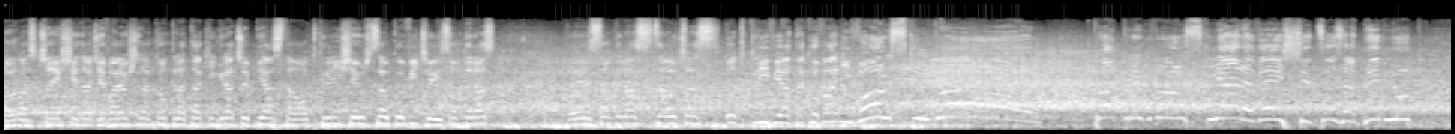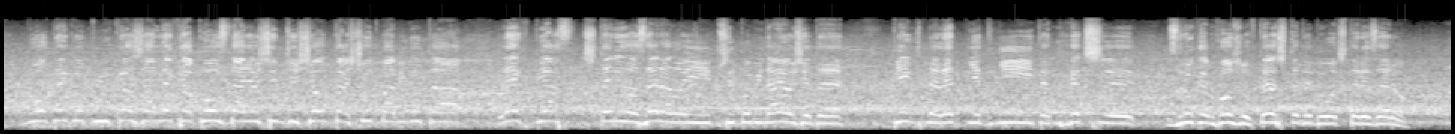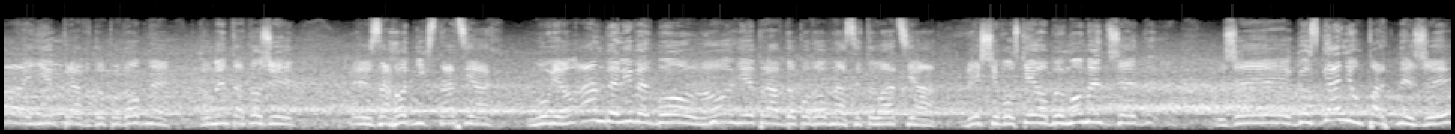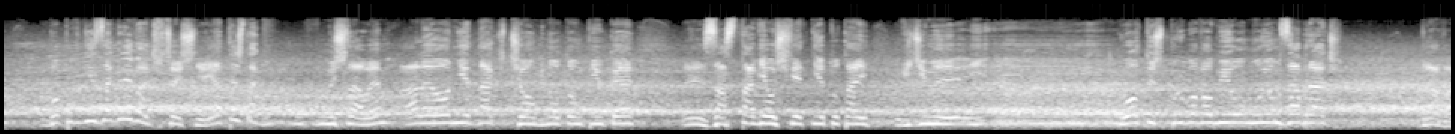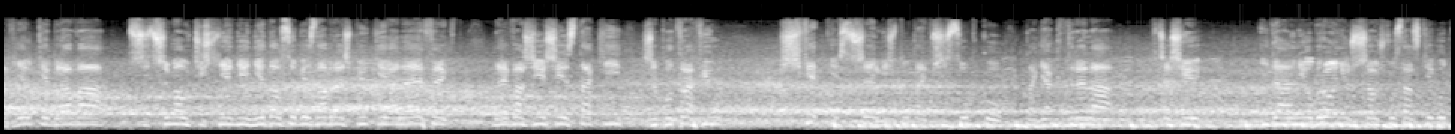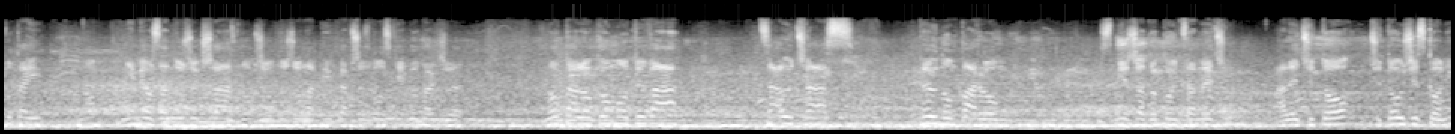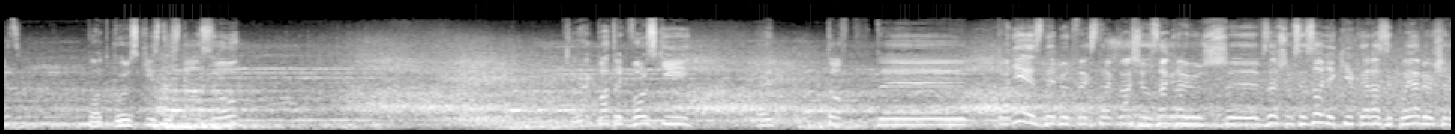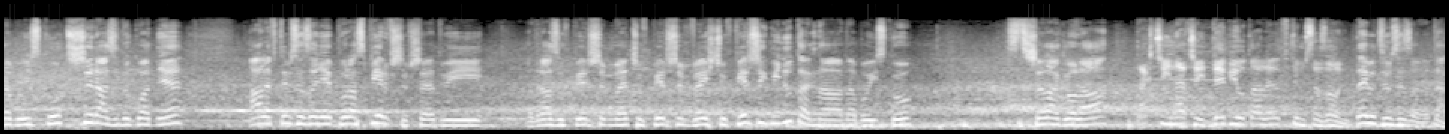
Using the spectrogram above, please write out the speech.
Coraz częściej nadziewają się na kontrataki gracze Piasta. Odkryli się już całkowicie i są teraz, e, są teraz cały czas dotkliwie atakowani. Wolski, gol! Patryk Wolski, ale wejście, co za debiut młodego piłkarza Lecha Poznań, 87 minuta, Lech Piast 4 do 0, no i przypominają się te piękne letnie dni i ten mecz y, z Ruchem Chorzów, też wtedy było 4-0. Oj, nieprawdopodobne. Komentatorzy zachodnich stacjach mówią unbelievable, no nieprawdopodobna sytuacja. Wejście Wolskiego był moment, że, że go zganią partnerzy, bo powinien zagrywać wcześniej. Ja też tak myślałem, ale on jednak ciągnął tą piłkę, e, zastawiał świetnie tutaj. Widzimy Łotysz próbował mu mu ją zabrać. Brawa, wielkie brawa, przytrzymał ciśnienie, nie dał sobie zabrać piłki, ale efekt najważniejszy jest taki, że potrafił świetnie strzelić tutaj przy słupku, tak jak Trela idealnie obronił strzał Szkustarskiego, tutaj no, nie miał za dużych szans, dobrze uderzona piłka przez Wolskiego, także no ta lokomotywa cały czas pełną parą zmierza do końca meczu, ale czy to, czy to już jest koniec? Podgórski z dystansu. Jak Patryk Wolski y, to, y, to nie jest debiut w Ekstraklasie. On zagrał już y, w zeszłym sezonie. Kilka razy pojawiał się na boisku. Trzy razy dokładnie. Ale w tym sezonie po raz pierwszy wszedł i od razu w pierwszym meczu, w pierwszym wejściu, w pierwszych minutach na, na boisku strzela gola. Tak czy inaczej debiut, ale w tym sezonie. Debiut w tym sezonie, tak.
